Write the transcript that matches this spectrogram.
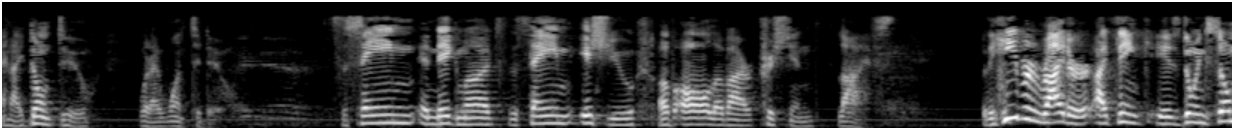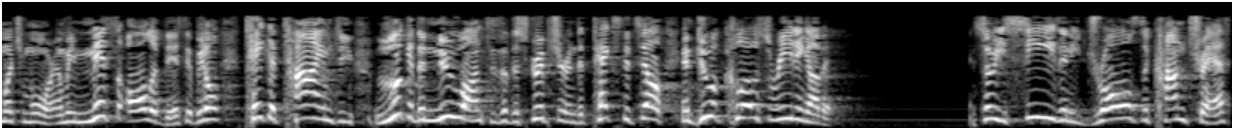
and I don't do what I want to do. It's the same enigma, it's the same issue of all of our Christian lives. But the Hebrew writer, I think, is doing so much more. And we miss all of this if we don't take a time to look at the nuances of the scripture and the text itself and do a close reading of it. And so he sees and he draws the contrast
